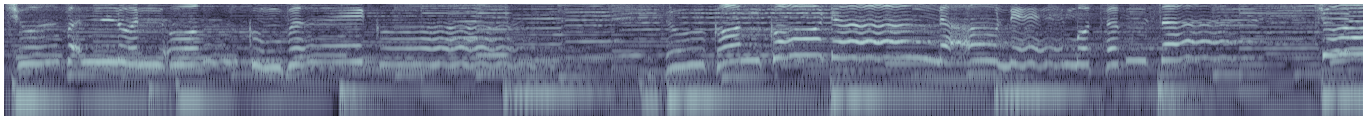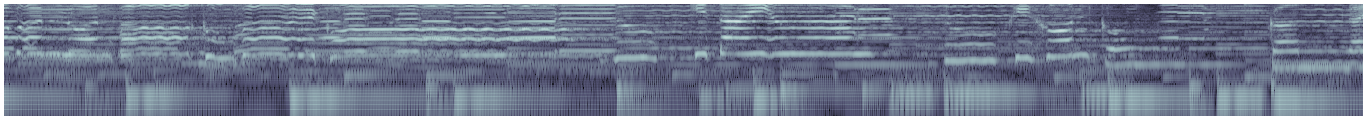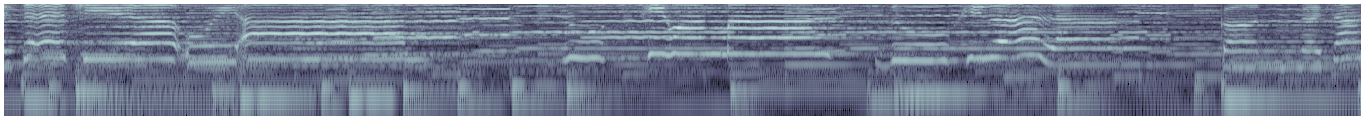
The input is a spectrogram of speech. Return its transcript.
Chúa vẫn luôn uống cùng với con. Dù con có sun.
